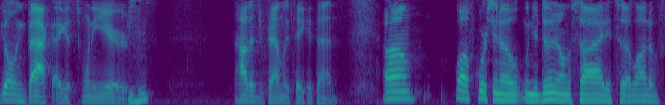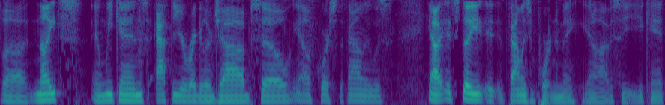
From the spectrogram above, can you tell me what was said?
going back, I guess twenty years. Mm-hmm. How did your family take it then? Um, well, of course, you know, when you're doing it on the side, it's a lot of uh, nights and weekends after your regular job. So, you know, of course, the family was you know, it's still it, family's important to me. You know, obviously you can't,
